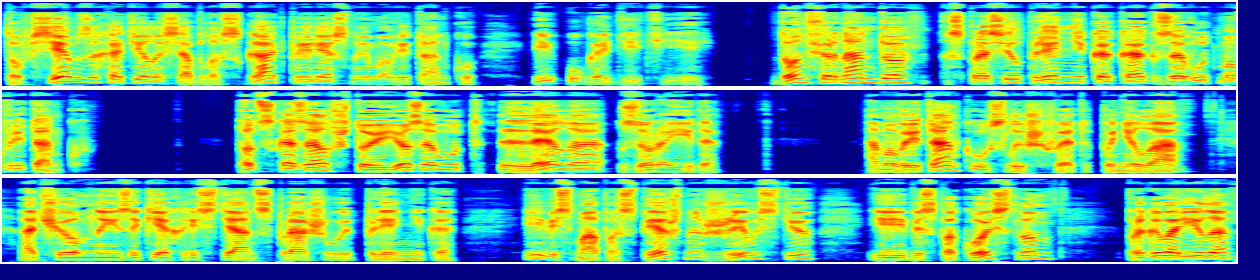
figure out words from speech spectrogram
то всем захотелось обласкать прелестную мавританку и угодить ей. Дон Фернандо спросил пленника, как зовут мавританку. Тот сказал, что ее зовут Лела Зораида. А мавританка, услышав это, поняла, о чем на языке христиан спрашивают пленника, и весьма поспешно, с живостью и беспокойством проговорила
